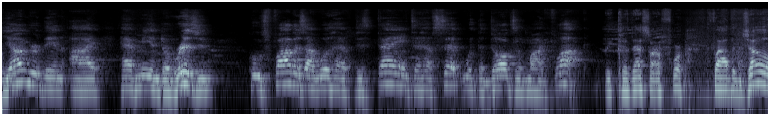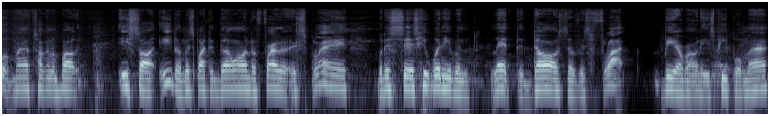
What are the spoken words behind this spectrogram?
younger than I have me in derision, whose fathers I would have disdained to have set with the dogs of my flock. Because that's our forefather Job, man, talking about Esau Edom. It's about to go on to further explain, but it says he wouldn't even let the dogs of his flock be around these people, man,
